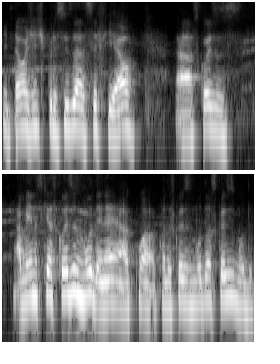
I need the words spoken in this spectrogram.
Então a gente precisa ser fiel às coisas a menos que as coisas mudem, né? Quando as coisas mudam, as coisas mudam.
